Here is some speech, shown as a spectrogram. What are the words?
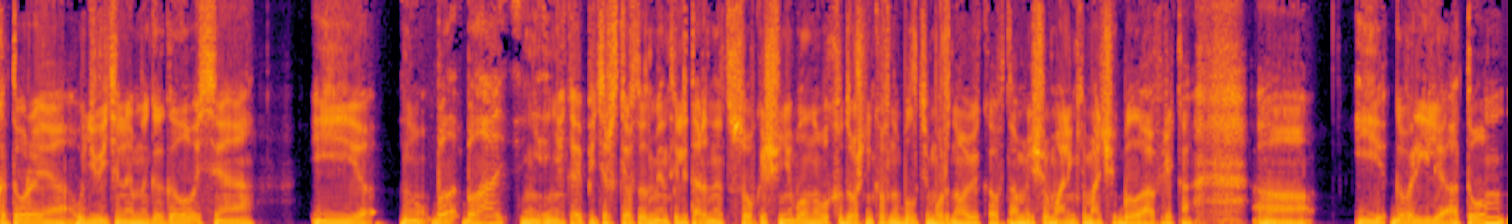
которые удивительное многоголосие, и ну, была, была некая питерская в тот момент элитарная тусовка. Еще не было новых художников, но был Тимур Новиков. Там еще маленький мальчик был Африка. И говорили о том,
